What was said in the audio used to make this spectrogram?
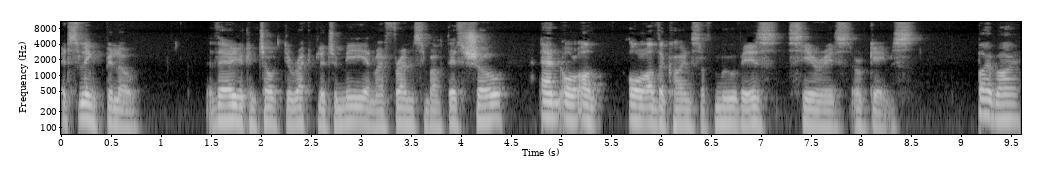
It's linked below. There you can talk directly to me and my friends about this show, and all, all other kinds of movies, series, or games. Bye bye.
